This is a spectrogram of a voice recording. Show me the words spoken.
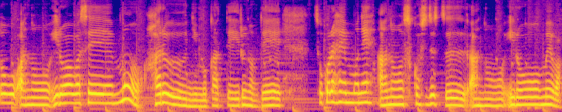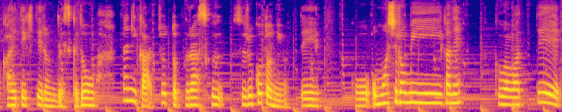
とあの色合わせも春に向かっているのでそこら辺もねあの少しずつあの色目は変えてきてるんですけど何かちょっとプラスすることによってこう面白みがね加わって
